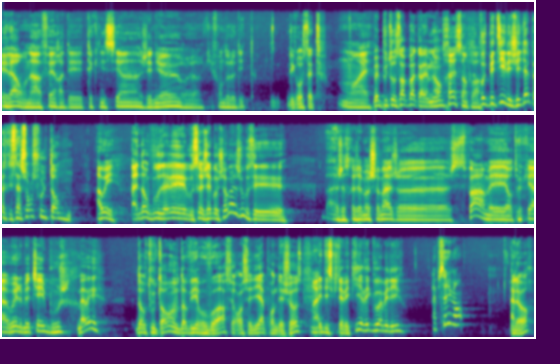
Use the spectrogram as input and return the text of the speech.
et là, on a affaire à des techniciens, ingénieurs qui font de l'audit. Des grosses têtes. Ouais. Mais plutôt sympa quand même, non? Très sympa. Votre métier, il est génial parce que ça change tout le temps. Ah oui, Ah, donc vous avez, vous serez jamais au chômage, vous c'est... bah, je serai jamais au chômage, euh, je sais pas, mais en tout cas, oui, le métier, il bouge. Bah oui. Donc tout le temps, on doit venir vous voir, se renseigner, apprendre des choses Ouais. et discuter avec qui Avec vous, Amélie Absolument. Alors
